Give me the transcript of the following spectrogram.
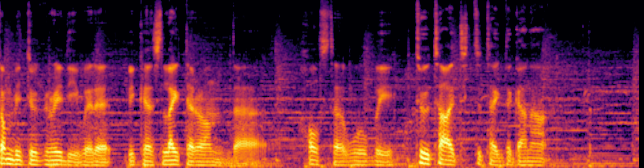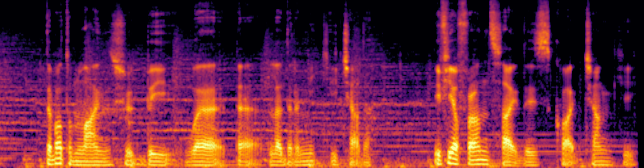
Don't be too greedy with it because later on the holster will be too tight to take the gun out. The bottom line should be where the leather meet each other. If your front sight is quite chunky,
